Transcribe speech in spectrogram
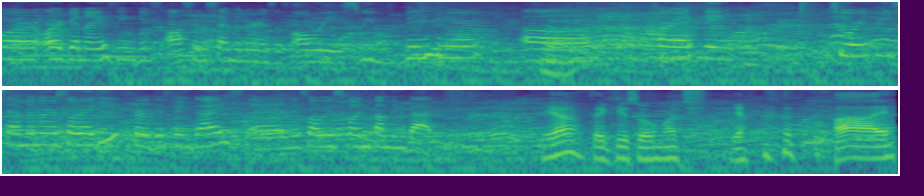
for organizing these awesome seminars as always. We've been here uh, for I think two or three seminars already for different guys, and it's always fun coming back. Yeah. Thank you so much. Yeah. Hi,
